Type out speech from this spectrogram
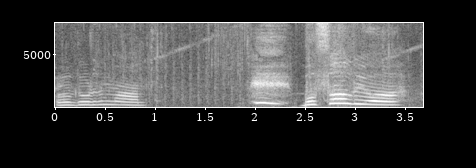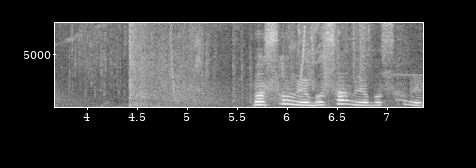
Öldürdüm lan. Boss'u alıyor. Boss alıyor, boss alıyor, boss alıyor.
